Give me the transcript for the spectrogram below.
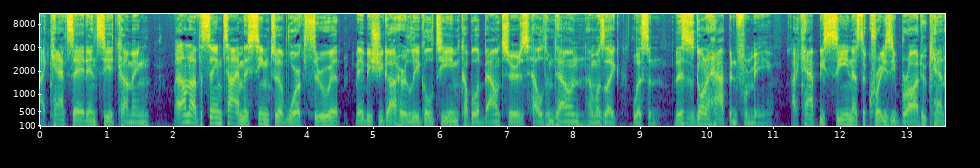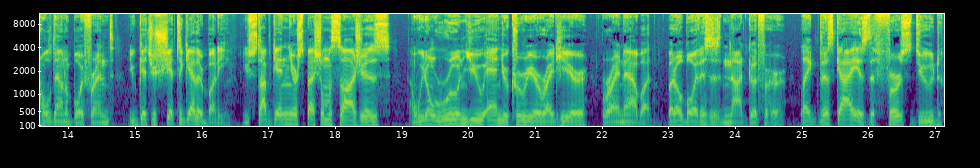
I can't say I didn't see it coming. I don't know, at the same time, they seem to have worked through it. Maybe she got her legal team, couple of bouncers, held him down, and was like, listen, this is gonna happen for me. I can't be seen as the crazy broad who can't hold down a boyfriend. You get your shit together, buddy. You stop getting your special massages, and we don't ruin you and your career right here, right now, bud. But oh boy, this is not good for her. Like, this guy is the first dude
